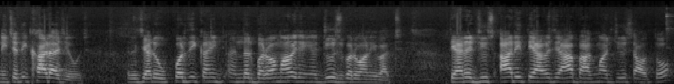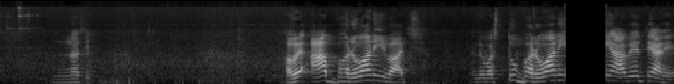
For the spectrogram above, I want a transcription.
નીચેથી ખાડા જેવો છે. એટલે જ્યારે ઉપરથી કંઈ અંદર ભરવામાં આવે છે, અહીંયા જ્યુસ ભરવાની વાત છે. ત્યારે જ્યુસ આ રીતે આવે છે, આ ભાગમાં જ્યુસ આવતો નથી. હવે આ ભરવાની વાત છે. એટલે વસ્તુ ભરવાની આવે ત્યારે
